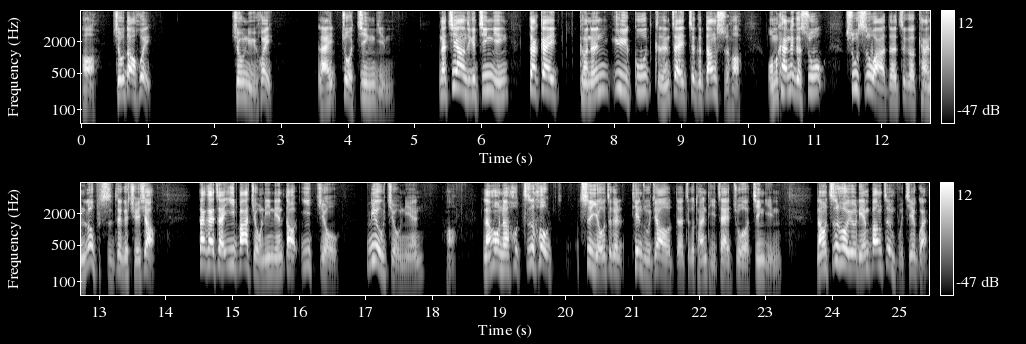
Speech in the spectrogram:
哦，修道会、修女会来做经营。那这样的一个经营，大概可能预估，可能在这个当时哈，我们看那个苏苏斯瓦的这个坎洛普斯这个学校，大概在一八九零年到一九六九年，哈，然后呢后之后是由这个天主教的这个团体在做经营，然后之后由联邦政府接管，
